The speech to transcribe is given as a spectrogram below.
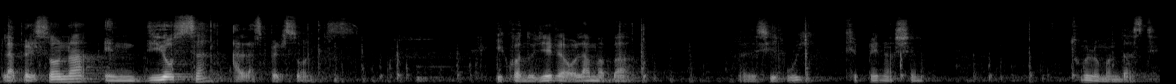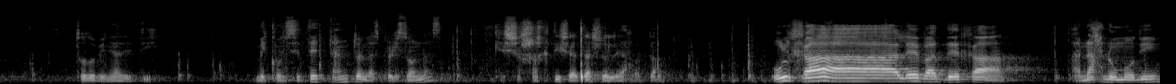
la persona endiosa a las personas. Y cuando llega Olama va a decir, uy, qué pena Hashem, tú me lo mandaste, todo venía de ti. Me concentré tanto en las personas que שכחתי שאתה שולח אותם. ולך לבדך, אנחנו מודים.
